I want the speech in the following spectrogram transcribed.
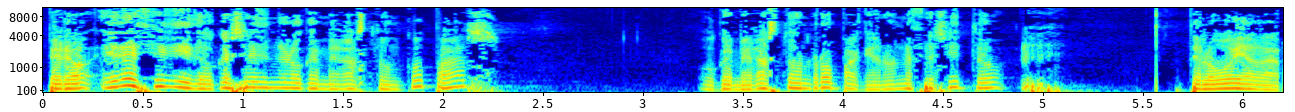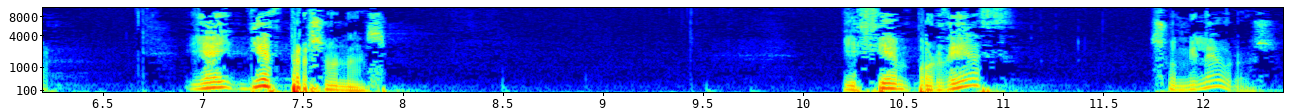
Pero he decidido que ese dinero que me gasto en copas, o que me gasto en ropa que no necesito, te lo voy a dar. Y hay 10 personas. Y 100 por 10 son 1.000 euros.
